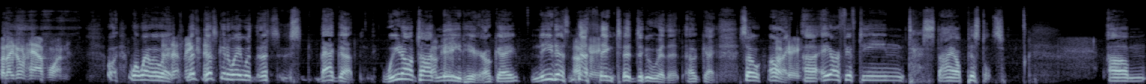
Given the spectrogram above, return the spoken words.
but I don't have one. Well, wait, wait, wait. Let's, sense? let's get away with. Let's back up. We don't talk Okay. need here, okay? Need has nothing to do with it. Okay. So, all right, Okay. uh, AR-15 style pistols. Um,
